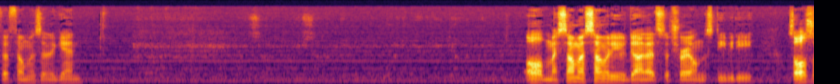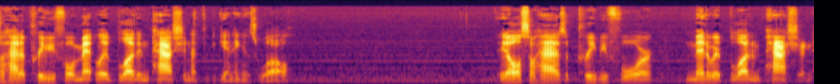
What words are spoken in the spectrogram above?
What film is it again? Oh, my son, my somebody who done that's the trail on this DVD. It's also had a preview for Metal Blood and Passion at the beginning as well. It also has a preview for Metal Blood and Passion.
